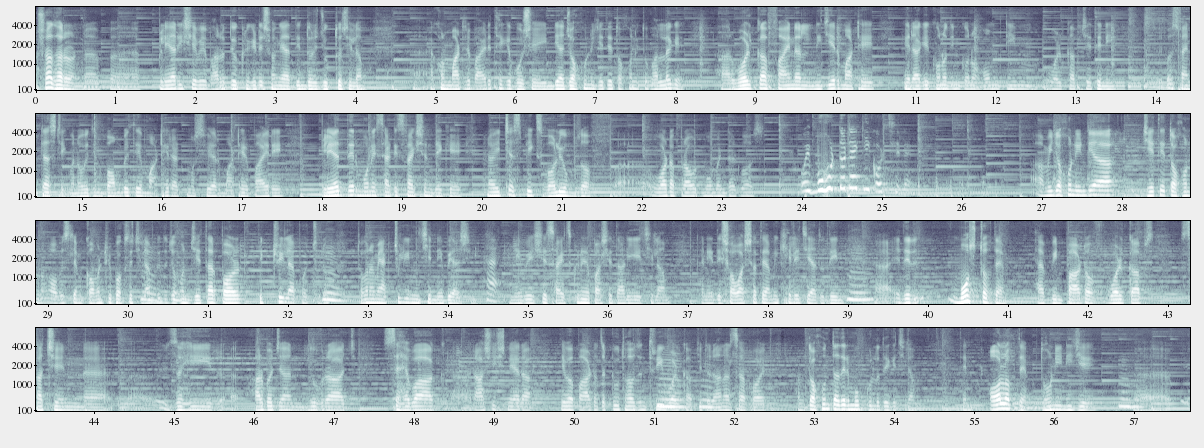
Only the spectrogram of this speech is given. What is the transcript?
অসাধারণ প্লেয়ার হিসেবে ভারতীয় ক্রিকেটের সঙ্গে একদিন ধরে যুক্ত ছিলাম। এখন মাঠের বাইরে থেকে বসে, ইন্ডিয়া যখনই যেতে তখনই তো ভালো লাগে। আর ওয়ার্ল্ড কাপ ফাইনাল নিজের মাঠে এর আগে কোনো দিন কোনো হোম টিম ওয়ার্ল্ড কাপ জেতেনি। ইট ওয়াজ ফ্যান্টাস্টিক মানে ওই দিন বম্বেতে মাঠের অ্যাটমসফিয়ার মাঠের বাইরে প্লেয়ারদের মনে স্যাটিসফ্যাকশন দেখে it just speaks volumes of what a proud movement that was ওই মুহূর্তটা কি করছিলেন? আমি যখন ইন্ডিয়া জেতে তখন অবভিয়াসলি আমি কমেন্ট্রি বক্সে ছিলাম কিন্তু যখন জেতার পর ভিক্টরি ল্যাপ হচ্ছিল তখন আমি অ্যাকচুয়ালি নিচে নেবে আসি হ্যাঁ। নেবে এসে সাইড স্ক্রিনের পাশে দাঁড়িয়েছিলাম। কারণ এদের সবার সাথে আমি খেলেছি এতদিন। এদের most of them have been part of world cups Sachin Zaheer Harbhajan Yuvraj Sehwag Ashish Nehra দেওয়া part of the two thousand three world cup যেটা রানার্স আপ হয়। আমি তখন তাদের মুখগুলো দেখেছিলাম। Then all of them Dhoni নিজে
